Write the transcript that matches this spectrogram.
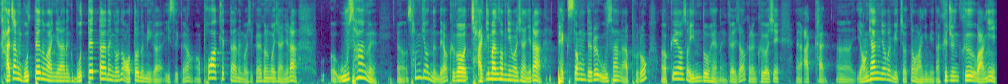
가장 못된 왕이라는 그 못됐다는 것은 어떤 의미가 있을까요? 어, 포악했다는 것일까요? 그런 것이 아니라 어, 우상을 어, 섬겼는데요. 그거 자기만 섬긴 것이 아니라 백성들을 우상 앞으로 어, 꿰어서 인도하는 그죠. 그런 그것이 어, 악한 어, 영향력을 미쳤던 왕입니다. 그중 그 왕이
